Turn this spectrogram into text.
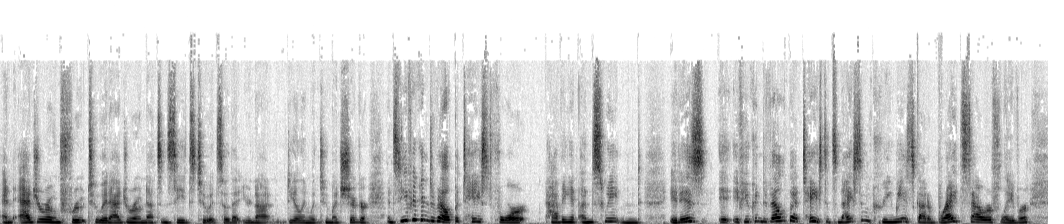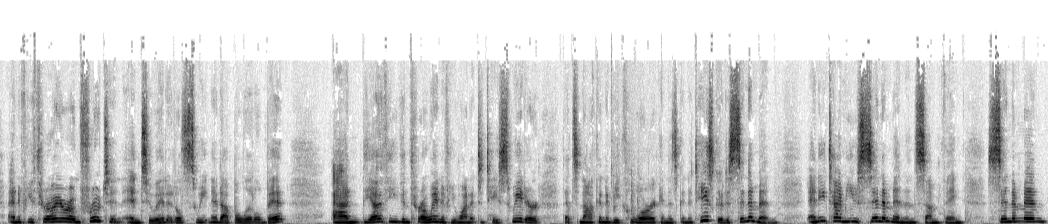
and add your own fruit to it add your own nuts and seeds to it so that you're not dealing with too much sugar and see if you can develop a taste for having it unsweetened it is if you can develop that taste it's nice and creamy it's got a bright sour flavor and if you throw your own fruit in, into it it'll sweeten it up a little bit and the other thing you can throw in if you want it to taste sweeter, that's not going to be caloric and is going to taste good, is cinnamon. Anytime you use cinnamon in something, cinnamon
